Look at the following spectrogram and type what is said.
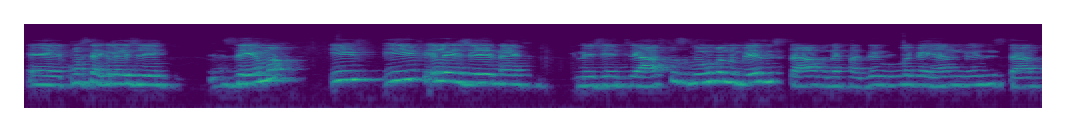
é, consegue eleger Zema e, e eleger, né, eleger entre aspas, Lula no mesmo estado, né, fazer Lula ganhar no mesmo estado.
